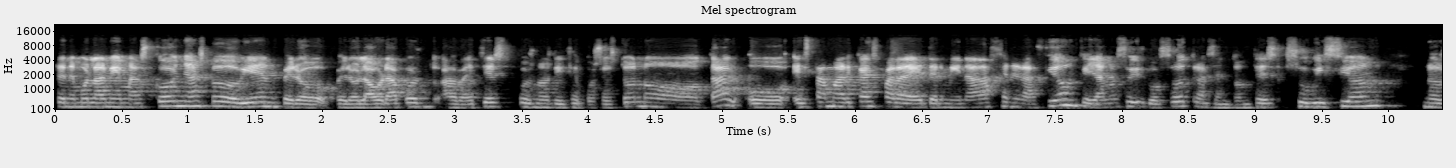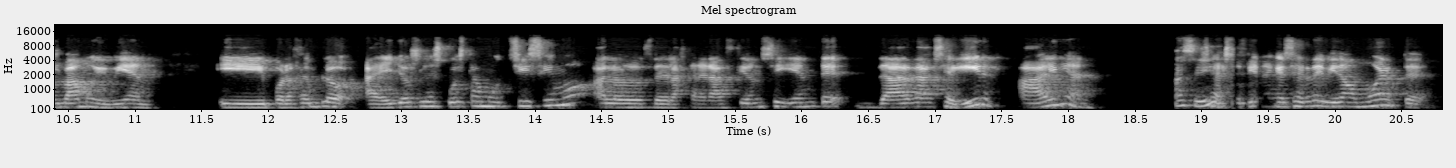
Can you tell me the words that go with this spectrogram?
Tenemos las mismas coñas, todo bien, pero, pero Laura pues, a veces pues, nos dice, pues esto no tal, o esta marca es para determinada generación, que ya no sois vosotras, entonces su visión nos va muy bien. Y, por ejemplo, a ellos les cuesta muchísimo, a los de la generación siguiente, dar a seguir a alguien. ¿Ah, sí? O sea, eso tiene que ser de vida o muerte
